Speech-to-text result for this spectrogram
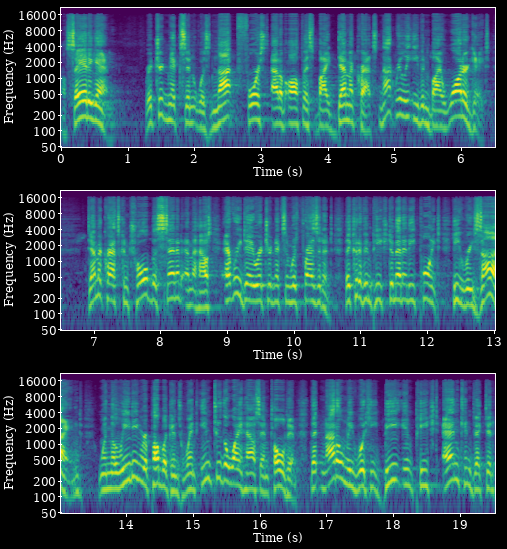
I'll say it again. Richard Nixon was not forced out of office by Democrats, not really even by Watergate. Democrats controlled the Senate and the House every day Richard Nixon was president. They could have impeached him at any point. He resigned when the leading Republicans went into the White House and told him that not only would he be impeached and convicted,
